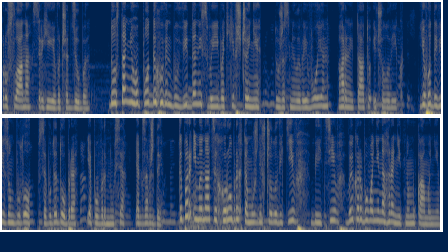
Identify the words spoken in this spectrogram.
Руслана Сергійовича Дзюби. До останнього подиху він був відданий своїй батьківщині. Дуже сміливий воїн, гарний тато і чоловік. Його девізом було все буде добре. Я повернуся, як завжди. Тепер імена цих хоробрих та мужніх чоловіків, бійців, викарбувані на гранітному камені.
